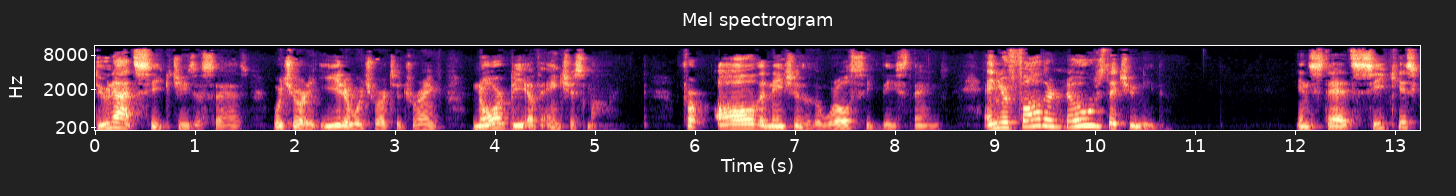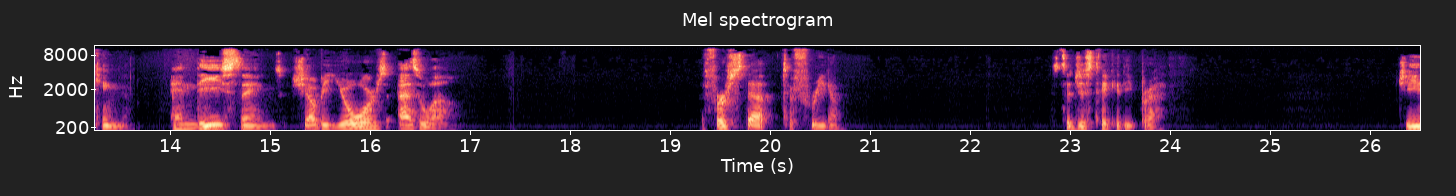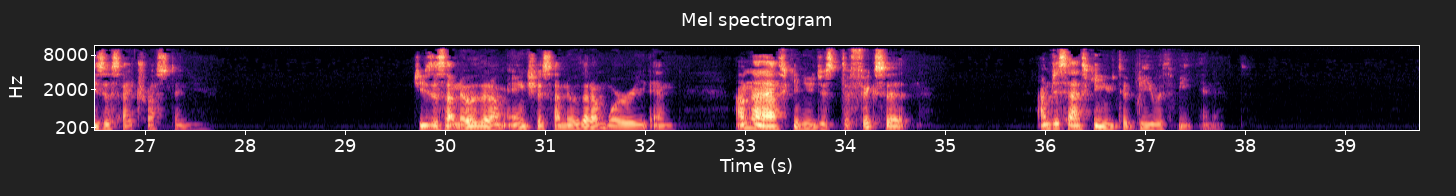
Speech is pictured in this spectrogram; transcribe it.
Do not seek, Jesus says, what you are to eat or what you are to drink, nor be of anxious mind. For all the nations of the world seek these things, and your Father knows that you need them. Instead, seek his kingdom, and these things shall be yours as well. The first step to freedom is to just take a deep breath. Jesus, I trust in you. Jesus, I know that I'm anxious. I know that I'm worried. And I'm not asking you just to fix it. I'm just asking you to be with me in it.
